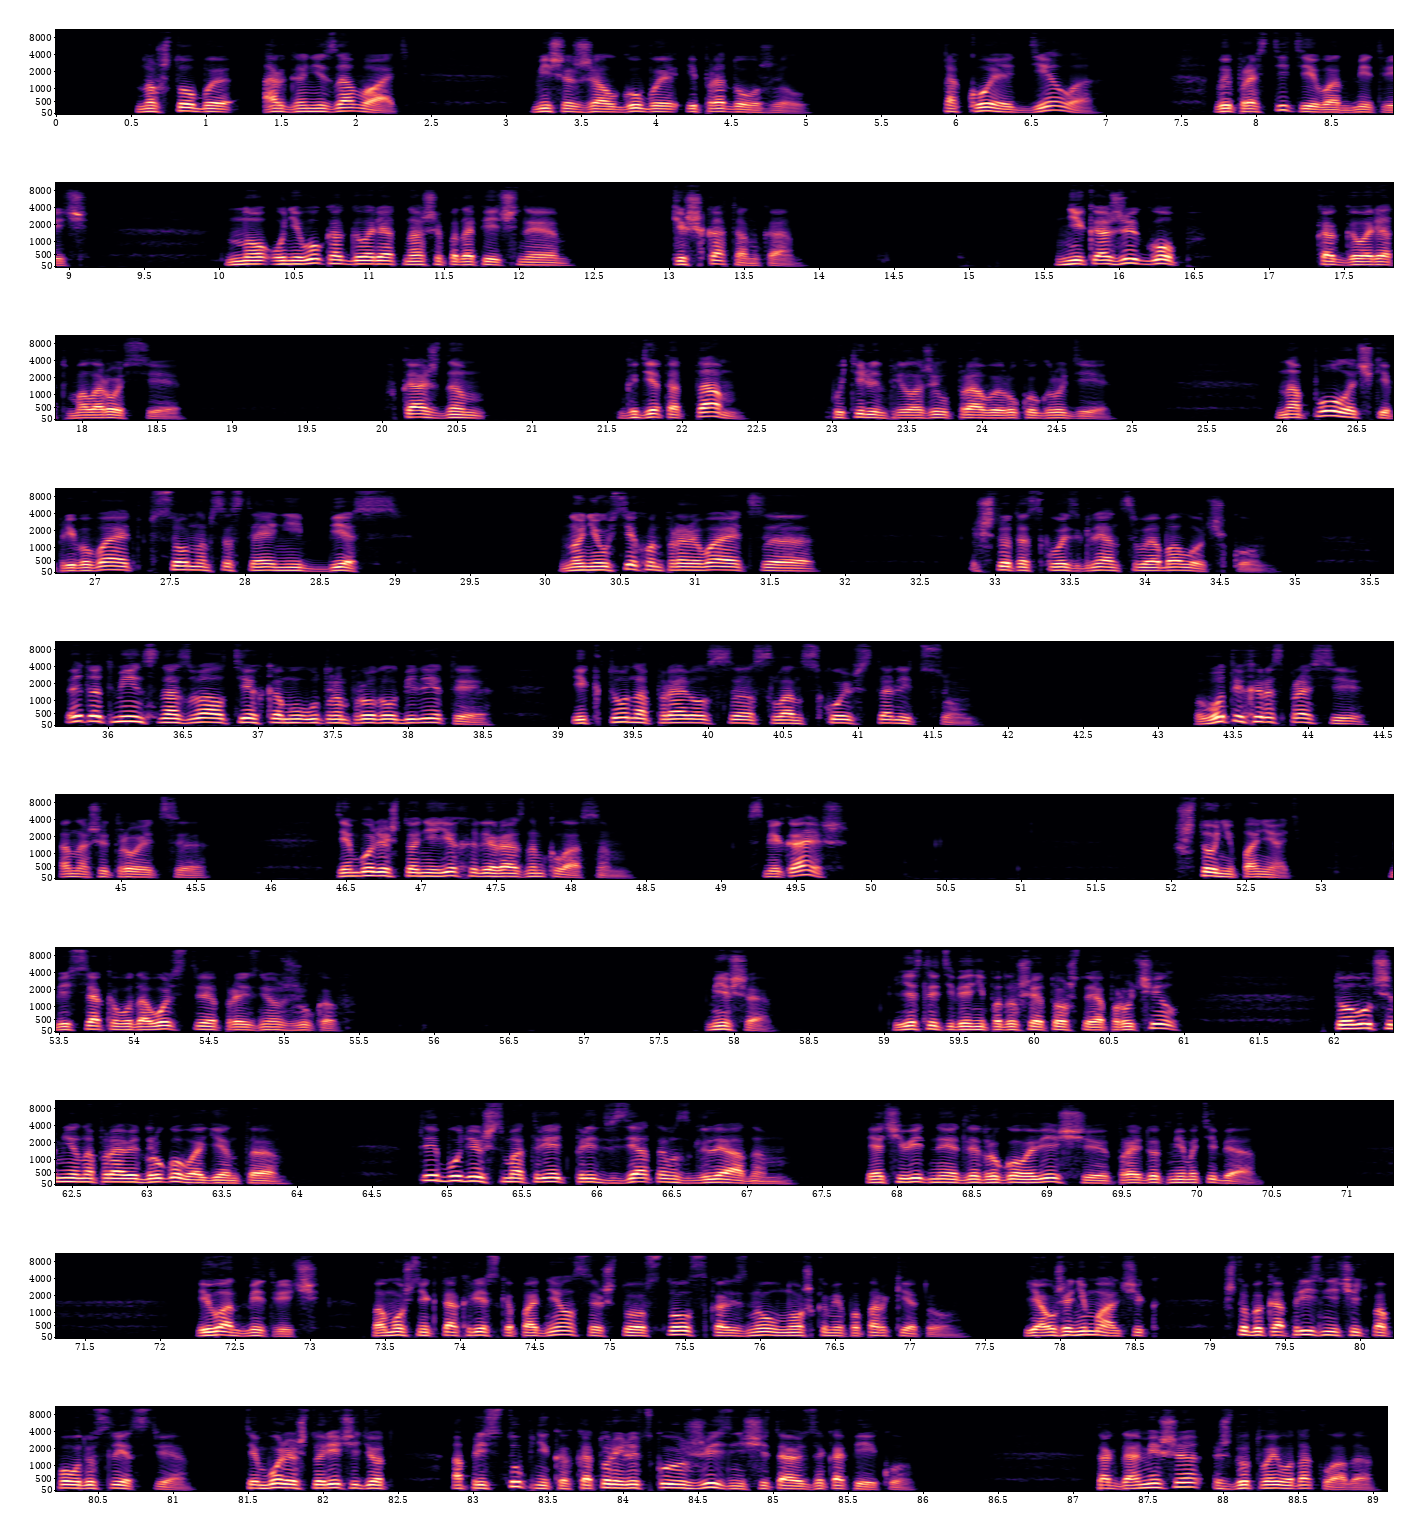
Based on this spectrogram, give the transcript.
но чтобы организовать... Миша сжал губы и продолжил. «Такое дело? Вы простите, Иван Дмитриевич, но у него, как говорят наши подопечные, кишка тонка. Не кажи гоп, как говорят Малороссии. В каждом где-то там Путилин приложил правую руку к груди. На полочке пребывает в сонном состоянии бес. Но не у всех он прорывается что-то сквозь глянцевую оболочку. Этот Минц назвал тех, кому утром продал билеты, и кто направился с Ланской в столицу. Вот их и расспроси о нашей троице. Тем более, что они ехали разным классом. Смекаешь? Что не понять? Без всякого удовольствия произнес Жуков. Миша, если тебе не по душе то, что я поручил, то лучше мне направить другого агента. Ты будешь смотреть предвзятым взглядом, и очевидные для другого вещи пройдут мимо тебя. Иван Дмитриевич, помощник так резко поднялся, что стол скользнул ножками по паркету. Я уже не мальчик, чтобы капризничать по поводу следствия. Тем более, что речь идет о преступниках, которые людскую жизнь считают за копейку. Тогда, Миша, жду твоего доклада.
